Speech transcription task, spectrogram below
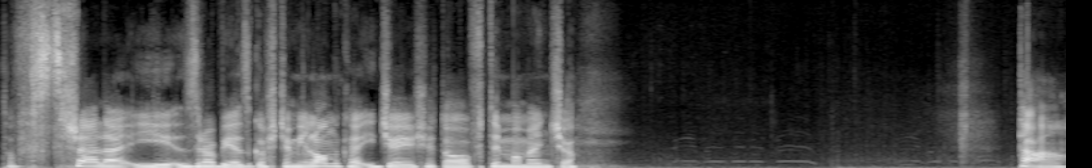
to wstrzelę i zrobię z gościa mielonkę i dzieje się to w tym momencie. Ta,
